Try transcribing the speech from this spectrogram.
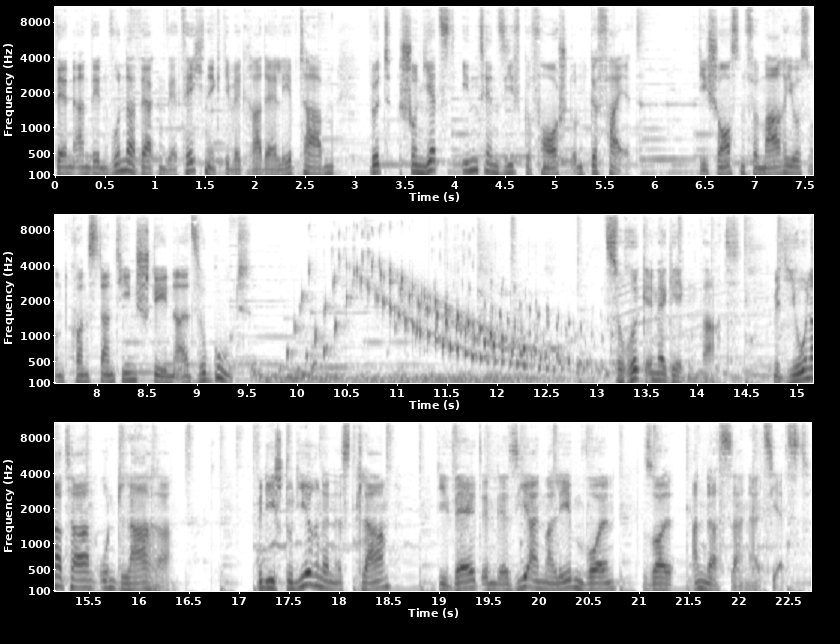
Denn an den Wunderwerken der Technik, die wir gerade erlebt haben, wird schon jetzt intensiv geforscht und gefeilt. Die Chancen für Marius und Konstantin stehen also gut. Zurück in der Gegenwart. Mit Jonathan und Lara. Für die Studierenden ist klar, die Welt, in der sie einmal leben wollen, soll anders sein als jetzt.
